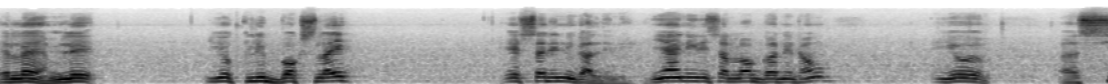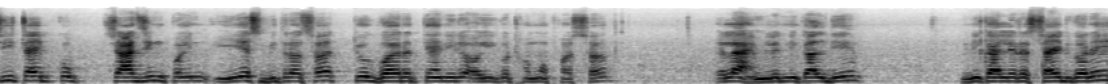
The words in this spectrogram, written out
यसलाई हामीले यो क्लिप बक्सलाई यसरी निकालिदिने। यहाँनिर छ लक गर्ने ठाउँ। यो सी टाइपको चार्जिङ पोइन्ट यसभित्र छ। त्यो गएर त्यहाँनिर अघिको ठाउँमा फस्छ। यसलाई हामीले निकालिदिएँ। निकालेर साइड गरेँ।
